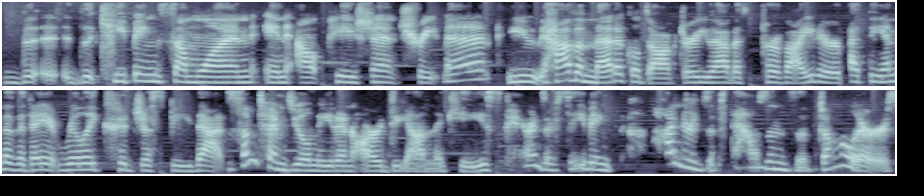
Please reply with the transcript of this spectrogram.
the, the keeping someone in outpatient treatment. You have a medical doctor you have a provider. At the end of the day it really could just be that. Sometimes you'll need an rd on the case. Parents are saving hundreds of thousands of dollars.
